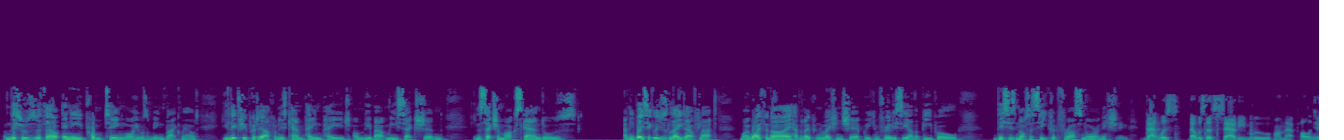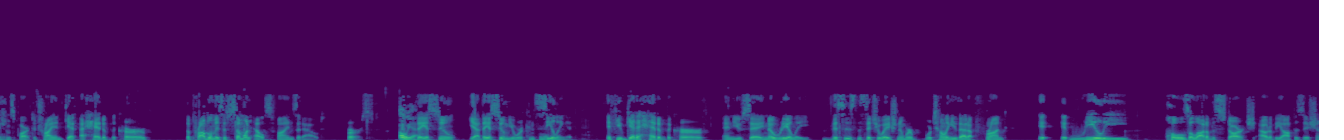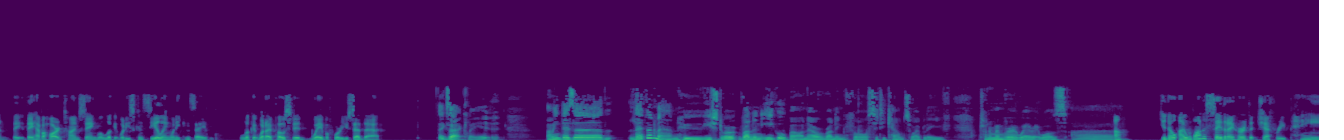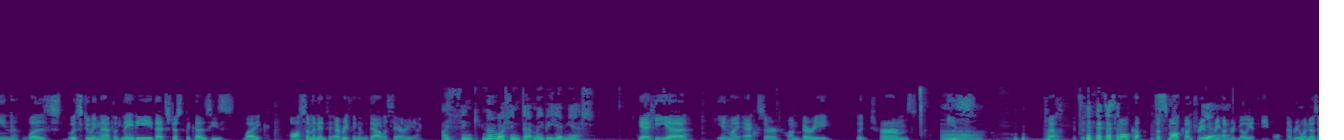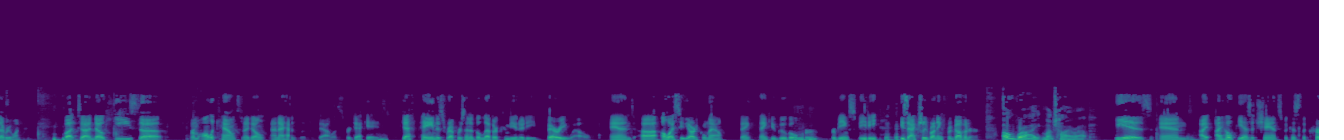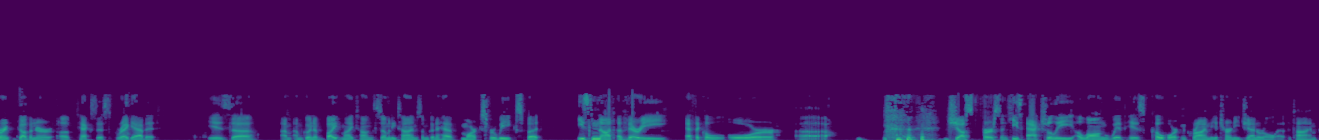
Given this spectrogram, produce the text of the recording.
And this was without any prompting or he wasn't being blackmailed. He literally put it up on his campaign page on the About Me section in the section marked scandals. And he basically just laid out flat, my wife and I have an open relationship. We can freely see other people. This is not a secret for us nor an issue. That was, that was a savvy move on that politician's mm. part to try and get ahead of the curve. The problem is if someone else finds it out first, Oh yeah. they assume, yeah, they assume you were concealing it. If you get ahead of the curve and you say, no, really, this is the situation and we're, we're telling you that up front, it, it really pulls a lot of the starch out of the opposition. They, they have a hard time saying, well, look at what he's concealing when he can say, look at what I posted way before you said that. Exactly. I mean, there's a Leatherman who used to run an Eagle bar, now running for city council, I believe. I'm trying to remember where it was. Uh, Ah. You know, I want to say that I heard that Jeffrey Payne was was doing that, but maybe that's just because he's like awesome and into everything in the Dallas area. I think, no, I think that may be him, yes. Yeah, he uh he and my ex are on very good terms. He's- Ah. Well, it's a it's a small it's a small country of Yeah. 300 million people. Everyone knows everyone. But uh no, he's uh from all accounts and I don't and I haven't lived in Dallas for decades. Jeff Payne has represented the leather community very well. And uh oh, I see the article now. Thank thank you Google for for being speedy. He's actually running for governor. Oh, right, much higher up. He is, and I, I hope he has a chance because the current governor of Texas, Greg Abbott, is. Uh, I'm, I'm going to bite my tongue so many times. I'm going to have marks for weeks, but he's not a very ethical or uh, just person. He's actually, along with his cohort in crime, the Attorney General at the time,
